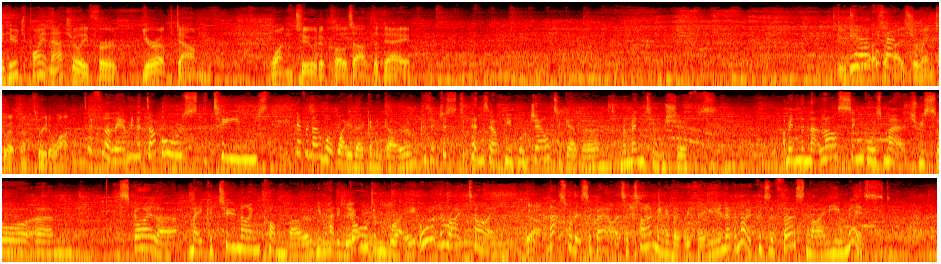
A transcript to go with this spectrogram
A huge point naturally for Europe down 1-2 to close out the day. Yeah, has a nicer ring to it than three to one. Definitely. I mean, the doubles, the teams, you never know what way they're going to go because it just depends how people gel together and momentum shifts. I mean, in that last singles match, we saw um, Skyler make a 2-9 combo. He had a golden break, all at the right time. Yeah. And that's what it's about. It's a timing of everything. And you never know because the first nine he missed.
